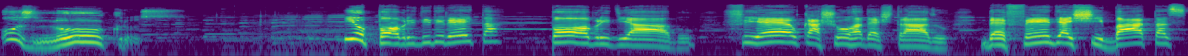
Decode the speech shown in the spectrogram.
os lucros. E o pobre de direita Pobre diabo, fiel cachorro adestrado, defende as chibatas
